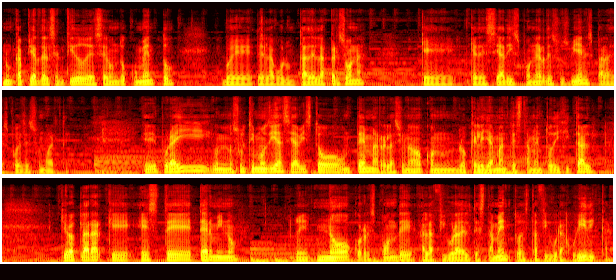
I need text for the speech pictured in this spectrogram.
nunca pierde el sentido de ser un documento de la voluntad de la persona que, desea disponer de sus bienes para después de su muerte. Eh, por ahí en los últimos días se ha visto un tema relacionado con lo que le llaman testamento digital. Quiero aclarar que este término eh, no corresponde a la figura del testamento, a esta figura jurídica.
